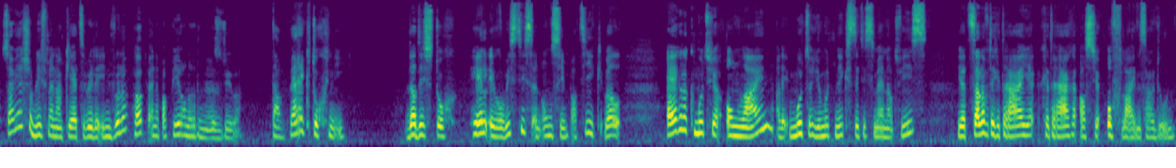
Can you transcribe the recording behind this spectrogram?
Zou je alsjeblieft mijn enquête willen invullen? Hup, en een papier onder de neus duwen. Dat werkt toch niet? Dat is toch heel egoïstisch en onsympathiek? Wel, eigenlijk moet je online, allez, moeten, je moet niks, dit is mijn advies, je hetzelfde gedragen, gedragen als je offline zou doen.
